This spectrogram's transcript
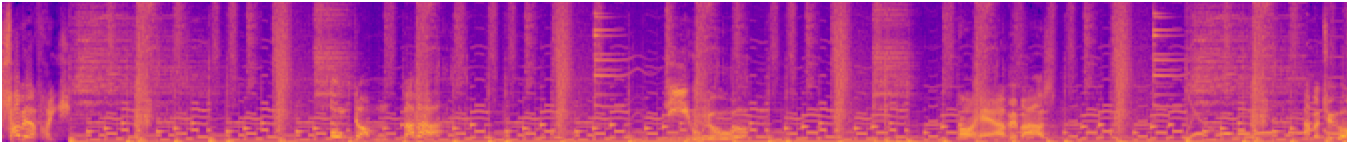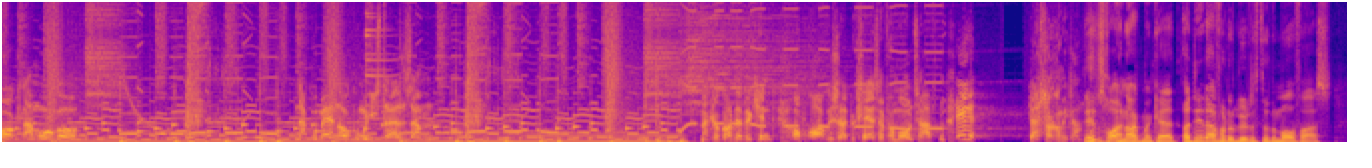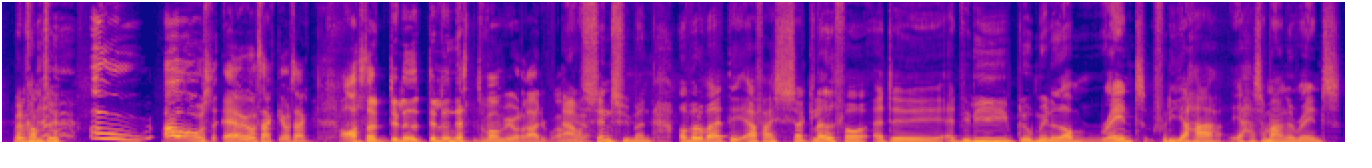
så være fri. Ungdommen, baba. De hundehoveder. Og herre bevares. Amatøger og klamrukker. Narkomaner og kommunister alle sammen. Man kan godt være bekendt og brokke sig og beklage sig fra morgen til aften, ikke? Lad os så komme i gang. Det tror jeg nok, man kan. Og det er derfor, du lytter til The Morfars. Velkommen til. Åh, oh, ja, jo tak, jo tak. Åh, oh, så det lød, det lød næsten som om, vi var et radioprogram. Ja, der. sindssygt, mand. Og ved du hvad, det er jeg faktisk så glad for, at, øh, at vi lige blev mindet om rant, fordi jeg har, jeg har så mange rants.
